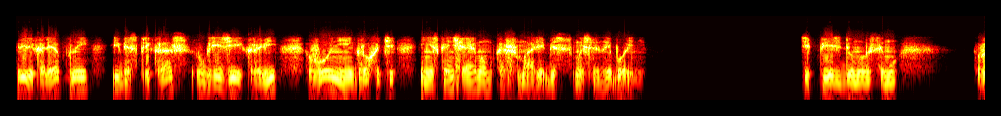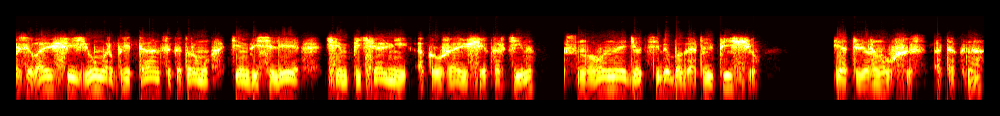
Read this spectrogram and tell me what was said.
великолепный и без в грязи и крови, вони и грохоте и нескончаемом кошмаре бессмысленной бойни. Теперь, думалось ему, Вызывающий юмор британца, которому тем веселее, чем печальней окружающая картина, снова найдет себе богатую пищу. И, отвернувшись от окна,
